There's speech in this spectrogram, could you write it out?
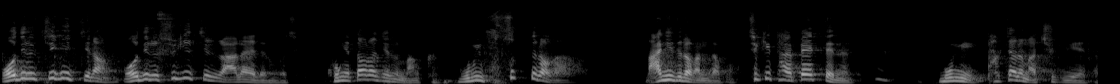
어디를 찍을지랑 어디를 숙일지를 알아야 되는 거지. 공에 떨어지는 만큼 몸이 훅 들어가. 많이 들어간다고. 치키타를 뺄 때는 몸이 박자를 맞추기 위해서.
